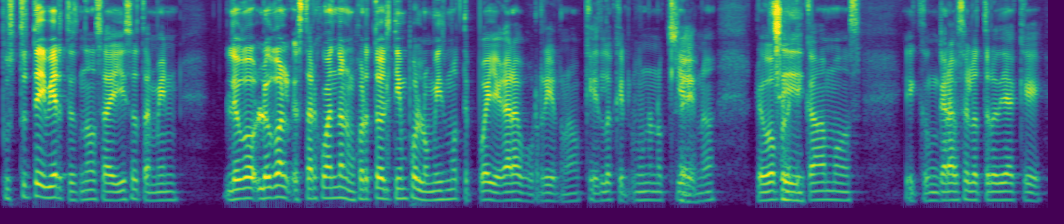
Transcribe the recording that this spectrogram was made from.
pues tú te diviertes, ¿no? O sea, y eso también... Luego, luego estar jugando a lo mejor todo el tiempo lo mismo te puede llegar a aburrir, ¿no? Que es lo que uno no quiere, Sí. ¿no? Luego Sí. platicábamos eh, con Grabs el otro día que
